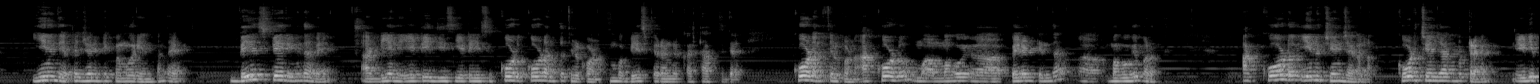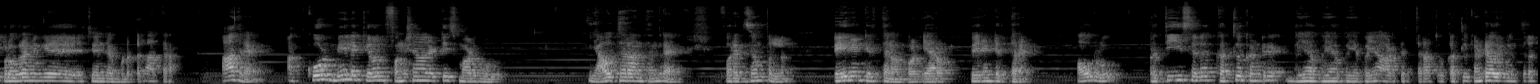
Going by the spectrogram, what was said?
ಏನಿದೆ ಎಪಿಜೆನೆಟಿಕ್ ಮೆಮೊರಿ ಅಂತಂದರೆ ಬೇಸ್ ಪೇರ್ ಇದ್ದಾವೆ ಆ D N A T G C A T C code code ಅಂತ ತಿಳ್ಕೊಳ್ಳೋಣ. ತುಂಬ ಬೇಸ್ ಪೇರ್ ಅಂದರೆ ಕಷ್ಟ ಆಗ್ತಿದೆ. ಕೋಡ್ ಅಂತ ತಿಳ್ಕೊಳ್ಳೋಣ. ಆ ಕೋಡು ಮಗು ಪೇರೆಂಟಿಂದ ಮಗುಗೆ ಬರುತ್ತೆ. ಆ ಕೋಡ್ ಏನು ಚೇಂಜ್ ಆಗಲ್ಲ. ಕೋಡ್ ಚೇಂಜ್ ಆಗಿಬಿಟ್ರೆ ಇಡೀ ಪ್ರೋಗ್ರಾಮಿಂಗೇ ಚೇಂಜ್ ಆಗಿಬಿಡುತ್ತಲ್ಲ ಆ ಥರ. ಆದರೆ ಆ ಕೋಡ್ ಮೇಲೆ ಕೆಲವೊಂದು ಫಂಕ್ಷನಾಲಿಟೀಸ್ ಮಾಡ್ಬೋದು. ಯಾವ ಥರ ಅಂತಂದರೆ ಫಾರ್ ಎಕ್ಸಾಂಪಲ್ ಪೇರೆಂಟ್ ಇರ್ತಾನೆ ಒಬ್ಬ, ಯಾರೋ ಪೇರೆಂಟ್ ಇರ್ತಾರೆ. ಅವರು ಪ್ರತಿ ಸಲ ಕತ್ಲು ಕಂಡ್ರೆ ಭಯ ಭಯ ಭಯ ಭಯ ಆಡ್ತಿರ್ತಾರೆ. ಅಥವಾ ಕತ್ಲು ಕಂಡ್ರೆ ಅವ್ರಿಗೆ ಒಂಥರ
